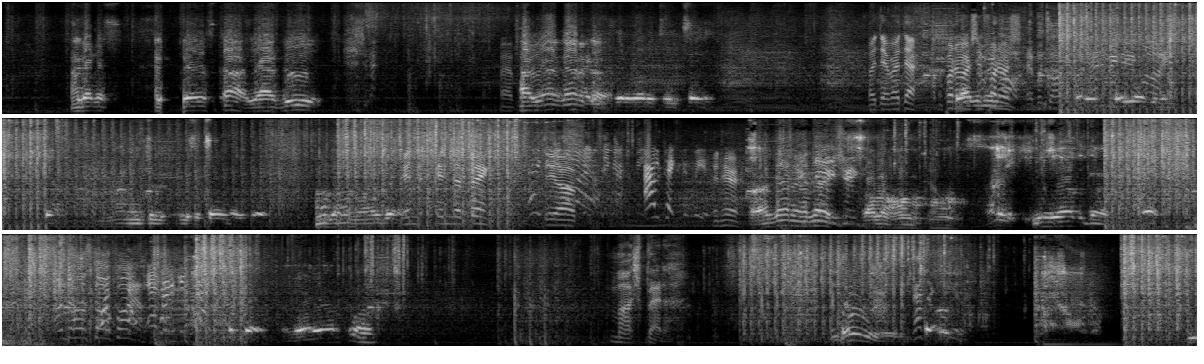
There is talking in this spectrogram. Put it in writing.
I got this. I got this car. Y'all good? All right, Oh, put it- y'all got Hey, a you car. finna run into a team. Right there, right there. In front of us, in front of us. Epitaph. Enemy nearby. Yeah. Run into there's a team over there. I'm going right there. In in the thing. The uh I'll take the wheel. in here. I got it. I got it. Hold on, hold on, hold on. Hey, use the other gun. Hey, Under hostile fire. Target sight. okay. Right around the corner. Much better. Ooh.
